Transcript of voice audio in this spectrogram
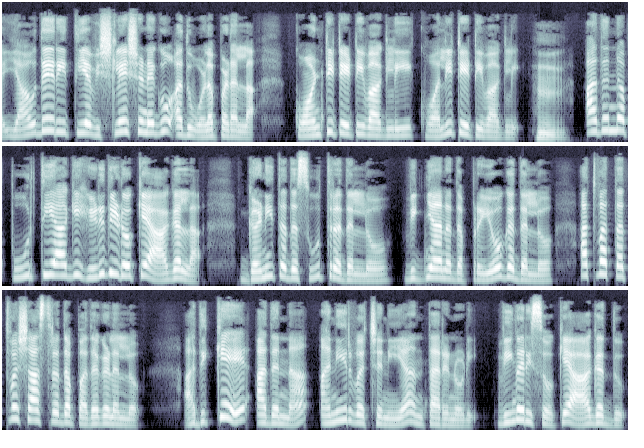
ಯಾವುದೇ ರೀತಿಯ ವಿಶ್ಲೇಷಣೆಗೂ ಅದು ಒಳಪಡಲ್ಲ. ಕ್ವಾಂಟಿಟೇಟಿವ್ ಆಗ್ಲಿ ಕ್ವಾಲಿಟೇಟಿವ್ ಆಗ್ಲಿ. ಹ್ಮ್. ಅದನ್ನ ಪೂರ್ತಿಯಾಗಿ ಹಿಡಿದಿಡೋಕೆ ಆಗಲ್ಲ. ಗಣಿತದ ಸೂತ್ರದಲ್ಲೋ ವಿಜ್ಞಾನದ ಪ್ರಯೋಗದಲ್ಲೋ ಅಥವಾ ತತ್ವಶಾಸ್ತ್ರದ ಪದಗಳಲ್ಲೋ. ಅದಕ್ಕೆ ಅದನ್ನ ಅನಿರ್ವಚನೀಯ ಅಂತಾರೆ ನೋಡಿ. ವಿವರಿಸೋಕೆ ಆಗದ್ದು.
